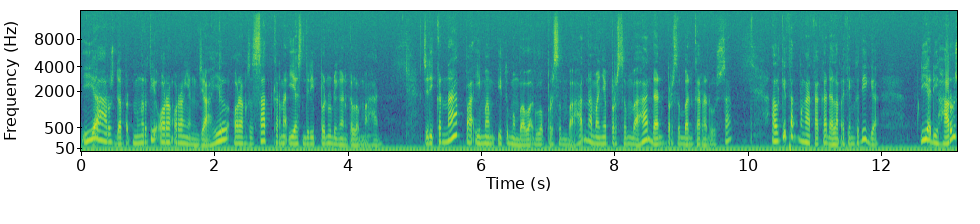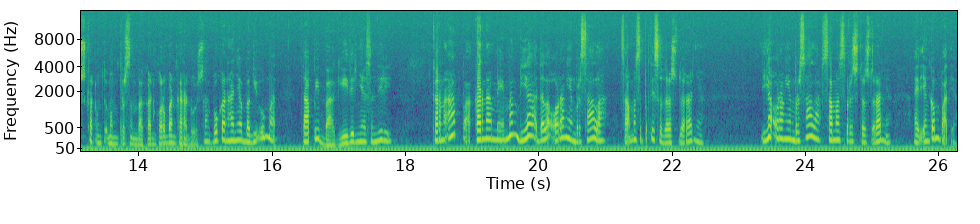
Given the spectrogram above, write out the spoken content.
Ia harus dapat mengerti orang-orang yang jahil, orang sesat karena ia sendiri penuh dengan kelemahan Jadi kenapa imam itu membawa dua persembahan Namanya persembahan dan persembahan karena dosa Alkitab mengatakan dalam ayat yang ketiga dia diharuskan untuk mempersembahkan korban karena dosa bukan hanya bagi umat, tapi bagi dirinya sendiri. Karena apa? Karena memang dia adalah orang yang bersalah, sama seperti saudara-saudaranya. Ia orang yang bersalah, sama seperti saudara-saudaranya. Ayat yang keempat ya.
